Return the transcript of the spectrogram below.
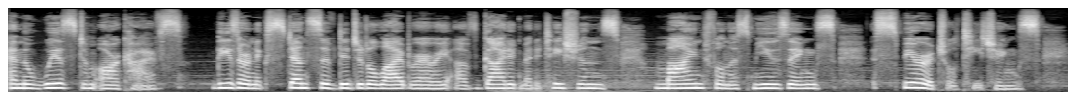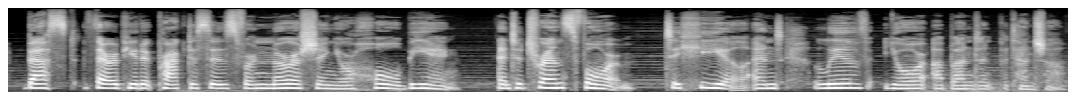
and the Wisdom archives these are an extensive digital library of guided meditations, mindfulness musings, spiritual teachings, best therapeutic practices for nourishing your whole being and to transform, to heal, and live your abundant potential.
